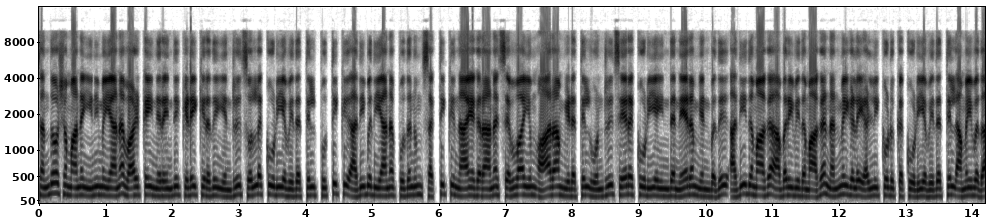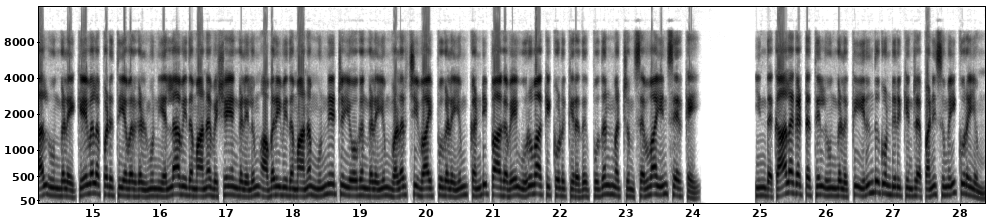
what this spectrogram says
சந்தோஷமான இனிமையான வாழ்க்கை நிறைந்து கிடைக்கிறது என்று சொல்லக்கூடிய விதத்தில் புத்திக்கு அதிபதியான புதனும் சக்திக்கு நாயகரான செவ்வாயும் ஆறாம் இடத்தில் ஒன்று சேரக்கூடிய இந்த நேரம் என்பது அதீதமாக அபரிவிதமாக நன்மைகளை அள்ளிக் கொடுக்கக்கூடிய விதத்தில் அமைவதால் உங்களை கேவலப்படுத்தியவர்கள் முன் எல்லாவிதமான விஷயங்களிலும் அபரிவிதமான முன்னேற்ற யோகங்களையும் வளர்ச்சி வாய்ப்புகளையும் கண்டிப்பாகவே உருவாக்கிக் கொடுக்கிறது புதன் மற்றும் செவ்வாயின் சேர்க்கை. இந்த காலகட்டத்தில் உங்களுக்கு இருந்து கொண்டிருக்கின்ற பணிசுமை குறையும்.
